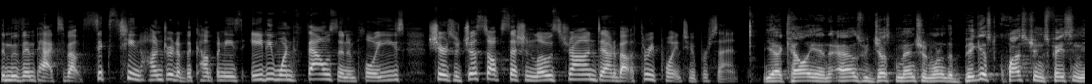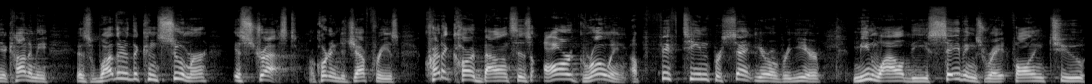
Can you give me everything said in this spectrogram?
The move impacts about 1,600 of the company's 81,000 employees. Shares are just off session lows, John, down about 3.2%. Yeah, Kelly, and as we just mentioned, one of the biggest questions facing the economy is whether the consumer is stressed. According to Jefferies, credit card balances are growing, up 15% year over year. Meanwhile, the savings rate falling to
